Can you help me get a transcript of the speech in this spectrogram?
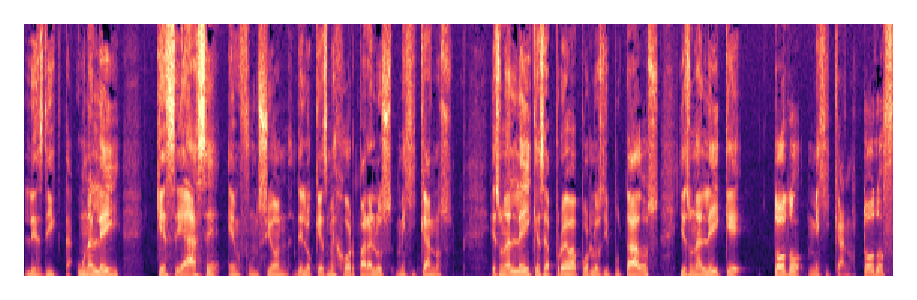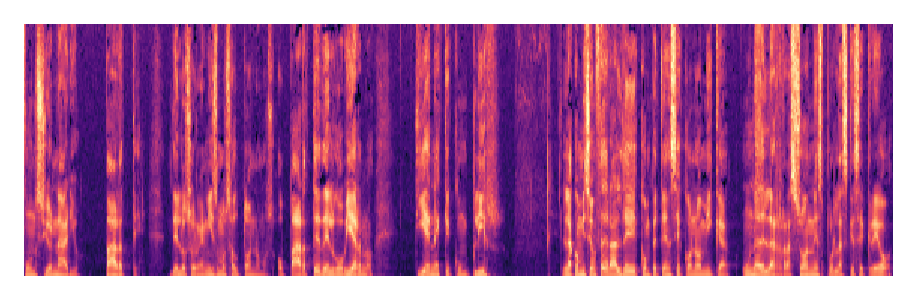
les dicta. Una ley que se hace en función de lo que es mejor para los mexicanos. Es una ley que se aprueba por los diputados y es una ley que todo mexicano, todo funcionario, parte de los organismos autónomos o parte del gobierno tiene que cumplir. La Comisión Federal de Competencia Económica, una de las razones por las que se creó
